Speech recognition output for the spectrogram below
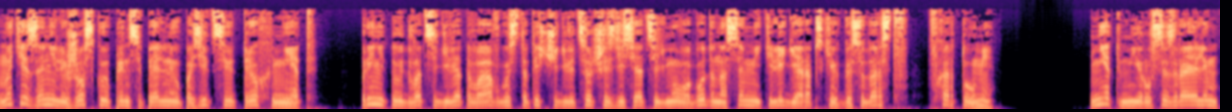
но те заняли жесткую принципиальную позицию трех «нет», принятую 29 августа 1967 года на саммите Лиги арабских государств в Хартуме. Нет миру с Израилем,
